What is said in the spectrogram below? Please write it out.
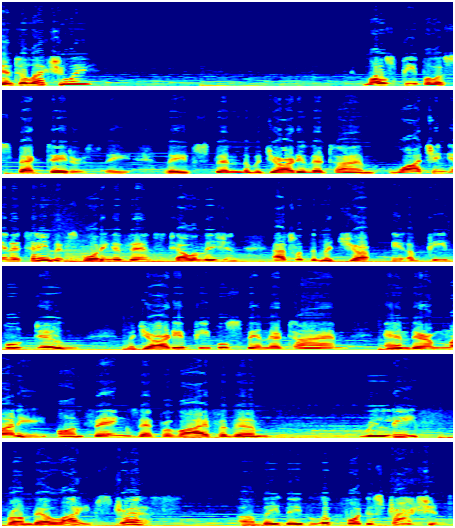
intellectually? Most people are spectators. They they spend the majority of their time watching entertainment, sporting events, television. That's what the majority of people do. Majority of people spend their time and their money on things that provide for them relief from their life, stress. Uh, they, they look for distractions.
